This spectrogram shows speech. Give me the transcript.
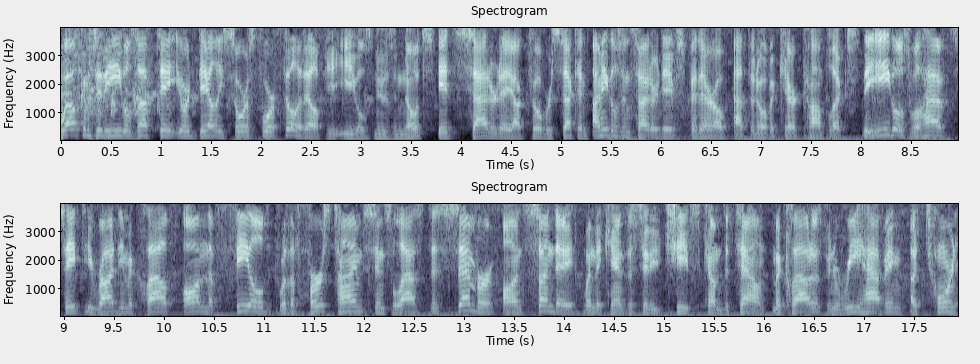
Welcome to the Eagles Update, your daily source for Philadelphia Eagles news and notes. It's Saturday, October 2nd. I'm Eagles insider Dave Spadaro at the NovaCare Complex. The Eagles will have safety Rodney McLeod on the field for the first time since last December on Sunday when the Kansas City Chiefs come to town. McLeod has been rehabbing a torn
